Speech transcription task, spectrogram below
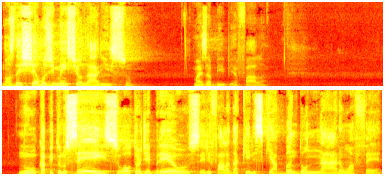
Nós deixamos de mencionar isso, mas a Bíblia fala. No capítulo 6, o autor de Hebreus, ele fala daqueles que abandonaram a fé.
